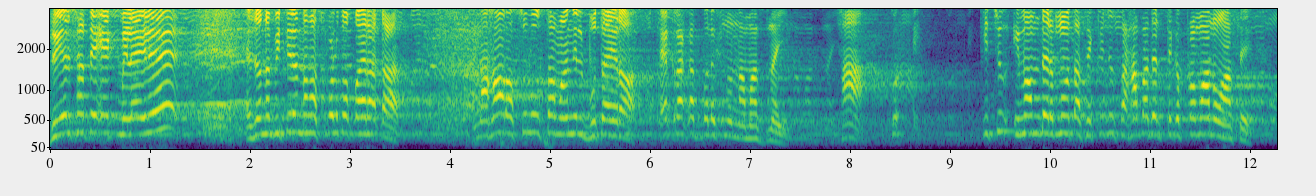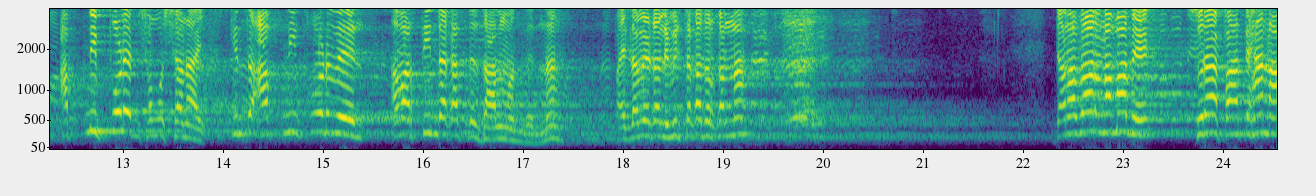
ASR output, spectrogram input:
দুইয়ের সাথে এক মিলাইলে এজন্য ভিতরে নামাজ পড়ব কয় রাকাত? নাহা রসুল সামানিল বুতাইরা। এক রাকাত বলে কোনো নামাজ নাই। হ্যাঁ কিছু ইমামদের মত আছে, কিছু সাহাবাদের থেকে প্রমাণও আছে। আপনি পড়েন, সমস্যা নাই। কিন্তু আপনি পড়বেন আবার তিন রাকাতে জাল মানবেন না? পাইজামে এটা লিমিট থাকা দরকার না? জানাজার নামাজে সুরা ফাতেহা না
